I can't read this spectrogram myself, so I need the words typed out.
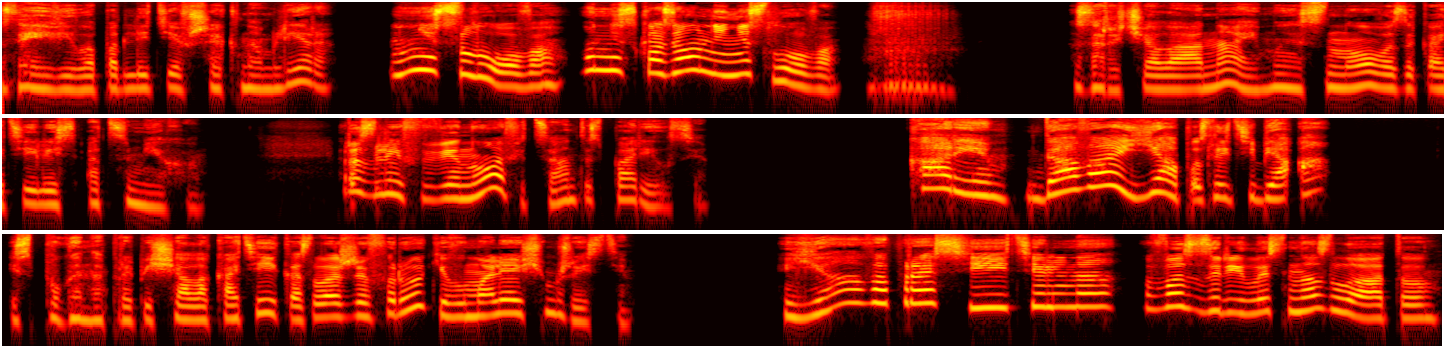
заявила подлетевшая к нам Лера. «Ни слова. Он не сказал мне ни слова». Зарычала она, и мы снова закатились от смеха. Разлив вино, официант испарился. «Кари, давай я после тебя, а?» Испуганно пропищала котейка, сложив руки в умоляющем жесте. Я вопросительно воззрилась на Злату,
